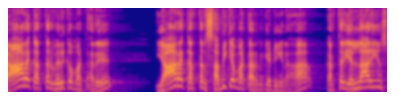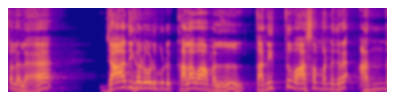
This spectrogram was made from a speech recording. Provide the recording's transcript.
யாரை கர்த்தர் வெறுக்க மாட்டார்? யாரை கர்த்தர் சபிக்க மாட்டாருன்னு கேட்டிங்கன்னா கர்த்தர் எல்லாரையும் சொல்லலை. ஜாதிகளோடு கூட கலவாமல் தனித்து வாசம் பண்ணுகிற அந்த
